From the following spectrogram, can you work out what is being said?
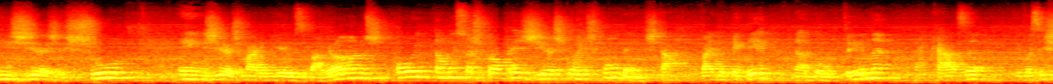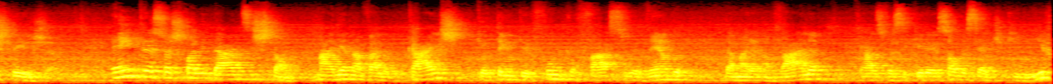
em giras de chu, em giras marinheiros e baianos, ou então em suas próprias giras correspondentes, tá? Vai depender da doutrina casa que você esteja. Entre as suas qualidades estão Maria Navalha do Cais, que eu tenho um perfume que eu faço, eu vendo da Maria Navalha. Caso você queira, é só você adquirir,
